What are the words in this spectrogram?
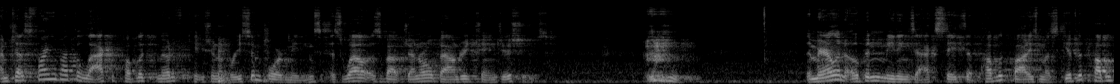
I'm testifying about the lack of public notification of recent board meetings, as well as about general boundary change issues. the Maryland Open Meetings Act states that public bodies must give the public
